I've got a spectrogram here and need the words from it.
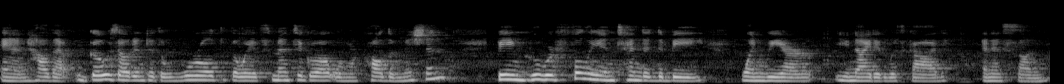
and how that goes out into the world the way it's meant to go out when we're called to mission, being who we're fully intended to be when we are united with God and His Son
